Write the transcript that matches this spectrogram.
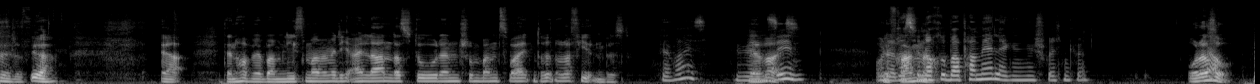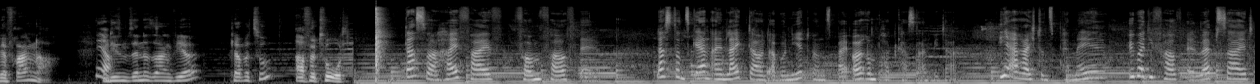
wir das. Ja. Ja. Dann hoffen wir beim nächsten Mal, wenn wir dich einladen, dass du dann schon beim zweiten, dritten oder vierten bist. Wer weiß. Wir Wer werden weiß. sehen. Oder Wir dass wir nach. noch über ein paar mehr Lehrgänge sprechen können. Oder so. Wir fragen nach. Ja. In diesem Sinne sagen wir, Klappe zu. Affe tot. Das war High Five vom VfL. Lasst uns gern ein Like da und abonniert uns bei eurem Podcast-Anbieter. Ihr erreicht uns per Mail, über die VfL-Website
